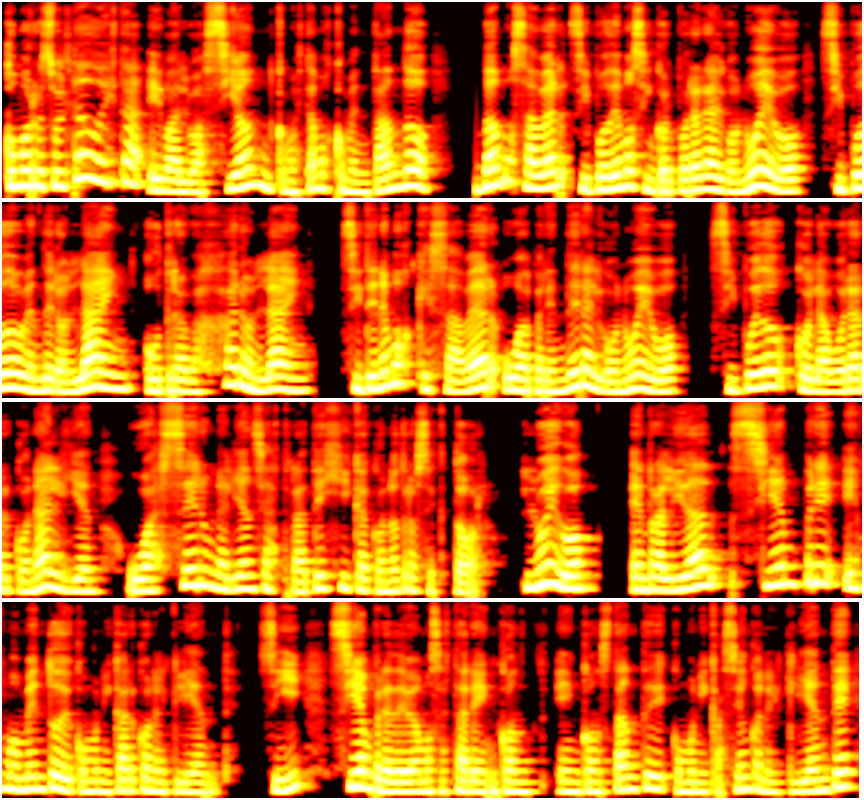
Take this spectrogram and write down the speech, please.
Como resultado de esta evaluación, como estamos comentando, vamos a ver si podemos incorporar algo nuevo, si puedo vender online o trabajar online, si tenemos que saber o aprender algo nuevo, si puedo colaborar con alguien o hacer una alianza estratégica con otro sector. Luego, en realidad siempre es momento de comunicar con el cliente. ¿sí? Siempre debemos estar en, en, constante comunicación con el cliente,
